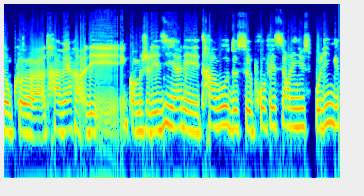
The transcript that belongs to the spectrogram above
donc euh, à travers les, comme je l'ai dit, hein, les travaux de ce professeur Linus Pauling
